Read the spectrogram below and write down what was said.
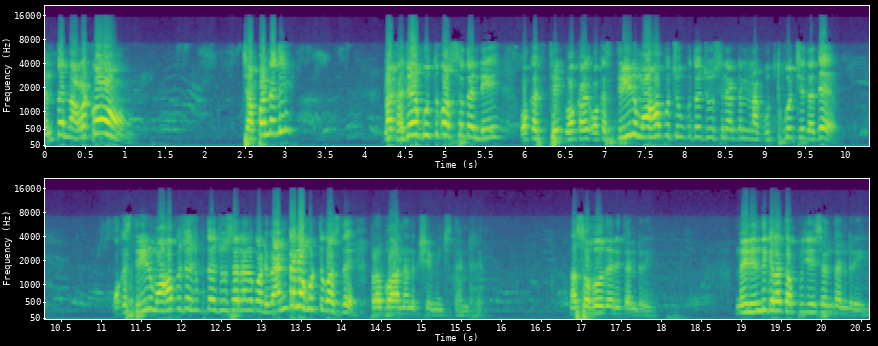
ఎంత నరకం? చెప్పండి అది. నాకు అదే గుర్తుకొస్తుందండి. ఒక ఒక ఒక స్త్రీని మోహపు చూపుతో చూసినట్టు నాకు గుర్తుకొచ్చేది అదే. ఒక స్త్రీని మోహపు చూపుతో చూశాను అనుకోండి వెంటనే గుర్తుకొస్తుంది. ప్రభు నన్ను క్షమించి తండ్రి. నా సహోదరి తండ్రి. నేను ఎందుకు ఇలా తప్పు చేశాను తండ్రి?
